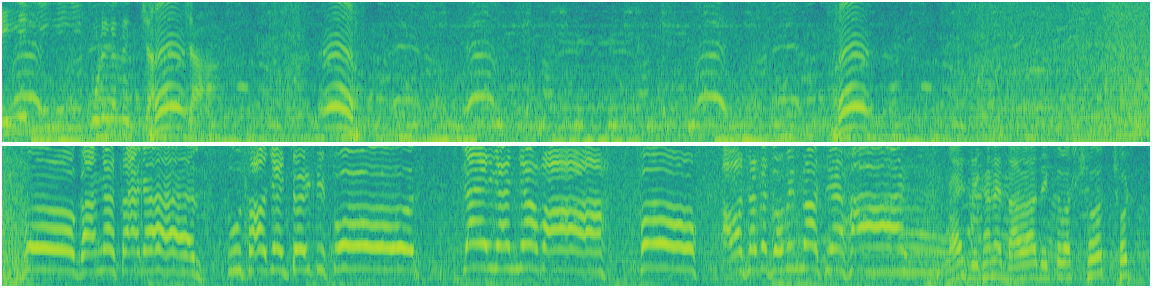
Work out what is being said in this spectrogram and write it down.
এই এই এই এই, পড়ে গেলে যা হ্যাঁ। যা. Eh. ও Ganga Sagar two thousand twenty four জয় গঙ্গা মা। ও আমার সাথে গোবিন্দ আছে হাই। গাইস এখানে দাদা দেখতে পাচ্ছ ছোট্ট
